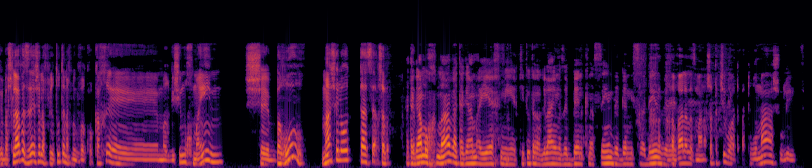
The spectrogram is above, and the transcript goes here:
ובשלב הזה של הפלירטוט אנחנו כבר כל כך uh, מרגישים מוחמאים, שברור, מה שלא תעשה. עכשיו... אתה גם מוחמא ואתה גם עייף מכיתות הרגליים הזה בין כנסים ובין משרדים. ו... חבל על הזמן. עכשיו תקשיבו, התרומה השולית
